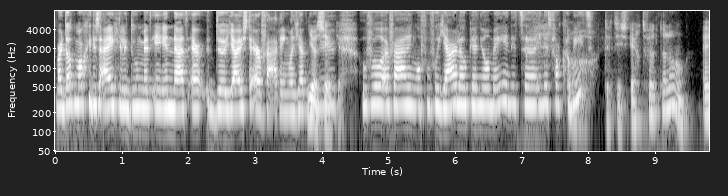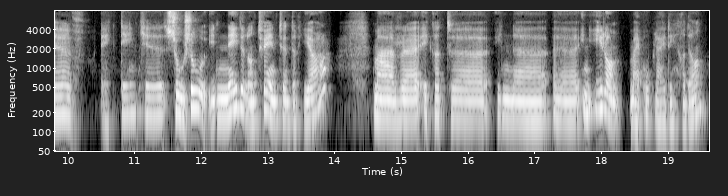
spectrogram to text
Maar dat mag je dus eigenlijk doen met in- inderdaad er- de juiste ervaring. Want je hebt nu zeker. hoeveel ervaring of hoeveel jaar loop jij nu al mee in dit, eh, in dit vakgebied? Oh, dat is echt veel te lang. Eh, ik denk eh, sowieso in Nederland 22 jaar. Maar eh, ik had eh, in, eh, in Iran mijn opleiding gedaan.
